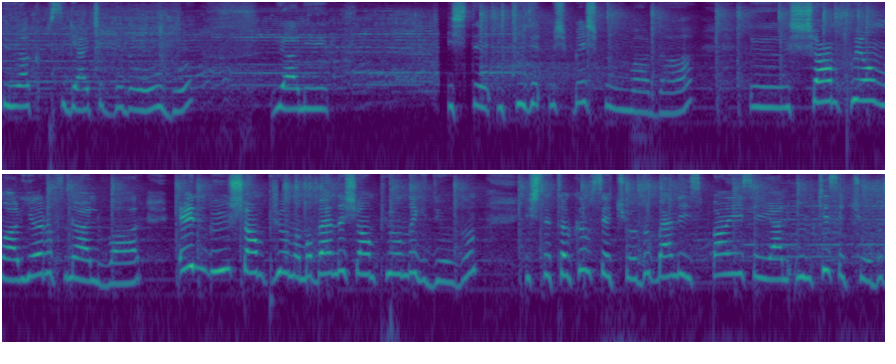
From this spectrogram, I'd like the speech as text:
Dünya kupası gerçekte de oldu. Yani işte 275 gün var daha. Ee, şampiyon var, yarı final var. En büyük şampiyon ama ben de şampiyonda gidiyordum. İşte takım seçiyorduk. Ben de İspanya'yı seçiyordum. Yani ülke seçiyorduk.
